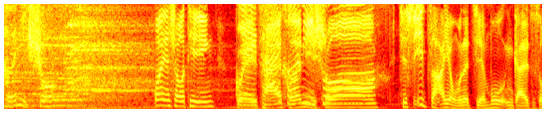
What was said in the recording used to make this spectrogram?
和你说，欢迎收听《鬼才和你说》。其实一眨眼，我们的节目应该就是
